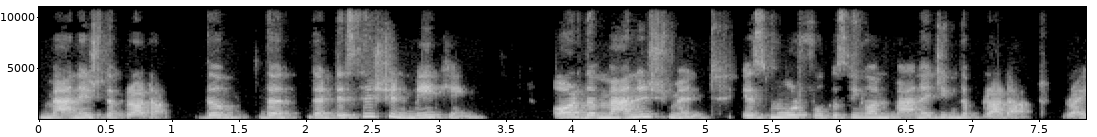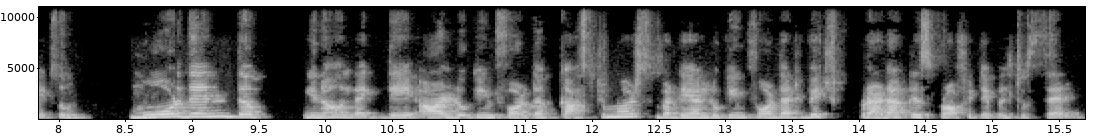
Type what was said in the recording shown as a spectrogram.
manage the product? The the the decision making or the management is more focusing on managing the product right? So more than the you know like they are looking for the customers but they are looking for that which product is profitable to sell.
